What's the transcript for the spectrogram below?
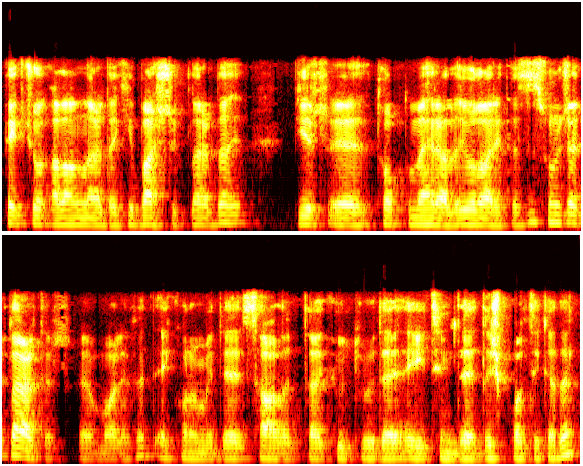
pek çok alanlardaki başlıklarda bir e, topluma herhalde yol haritası sunacaklardır e, muhalefet. Ekonomide, sağlıkta, kültürde, eğitimde, dış politikada.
